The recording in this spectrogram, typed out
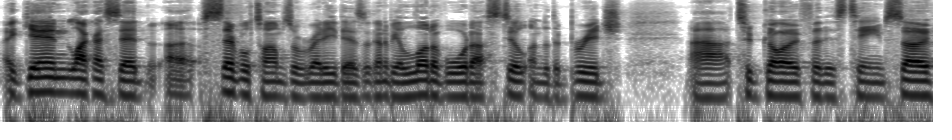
Again, like I said uh, several times already, there's going to be a lot of water still under the bridge uh, to go for this team. So,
